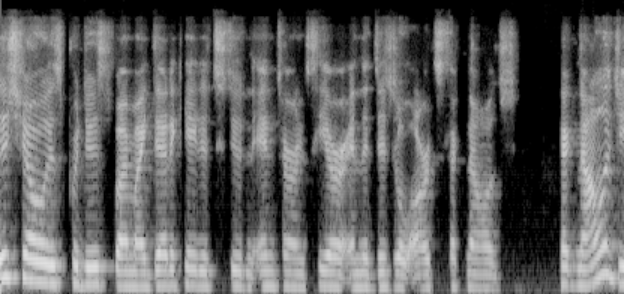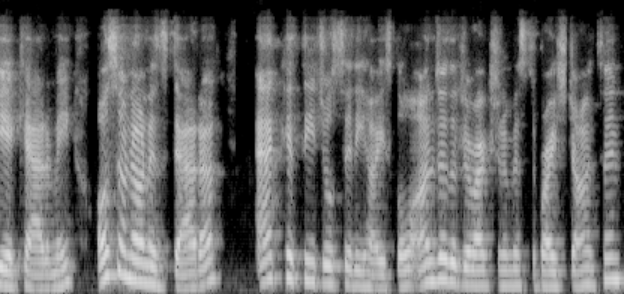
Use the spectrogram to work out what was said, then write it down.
This show is produced by my dedicated student interns here in the Digital Arts Technology, Technology Academy, also known as DATA, at Cathedral City High School under the direction of Mr. Bryce Johnson.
